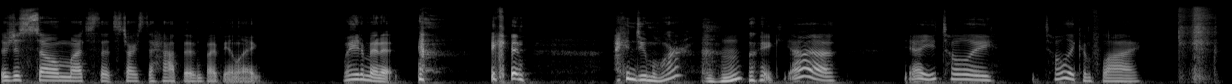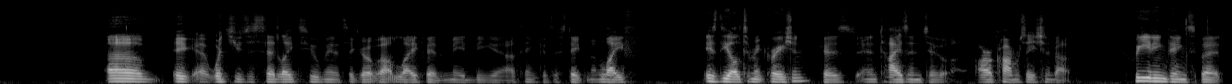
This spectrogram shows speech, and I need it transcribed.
there's just so much that starts to happen by being like wait a minute. I can i can do more? Hmm like yeah. Yeah you totally you totally can fly. Um, it, uh, what you just said like two minutes ago about life, it made me uh, think of the statement "life is the ultimate creation" because and it ties into our conversation about creating things, but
